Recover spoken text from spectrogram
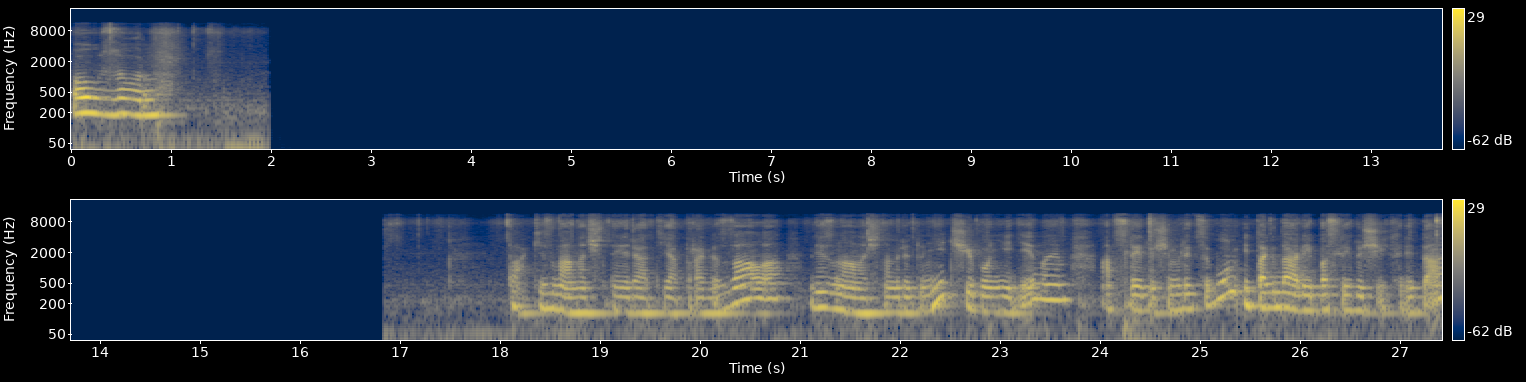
по узору Так, изнаночный ряд я провязала, в изнаночном ряду ничего не делаем, а в следующем лицевом и так далее, и последующих рядах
